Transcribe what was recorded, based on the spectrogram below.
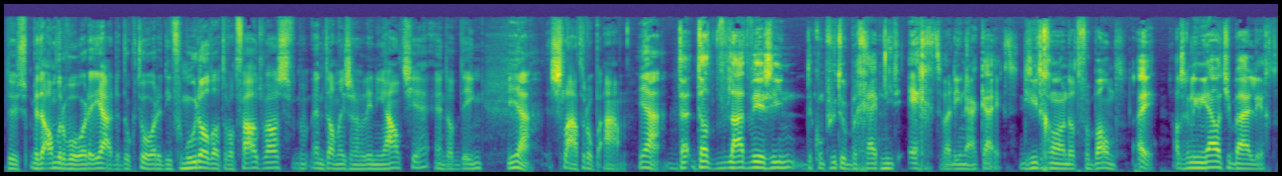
Dus met andere woorden, ja, de doktoren die vermoeden al dat er wat fout was. En dan is er een lineaaltje en dat ding Ja. slaat erop aan. Ja. Dat, dat laat weer zien, de computer begrijpt niet echt waar die naar kijkt. Die ziet gewoon dat verband. Hey, als er een lineaaltje bij ligt,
